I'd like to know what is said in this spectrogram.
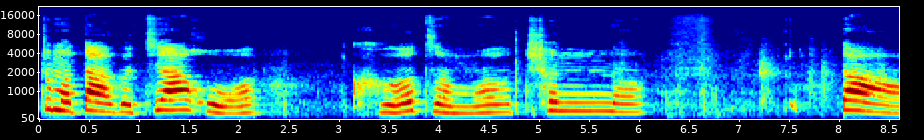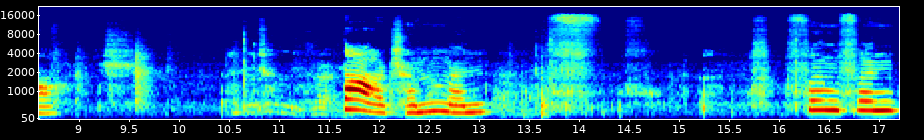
这么大个家伙，可怎么称呢？大。大臣们纷纷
